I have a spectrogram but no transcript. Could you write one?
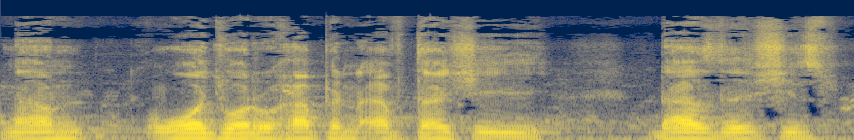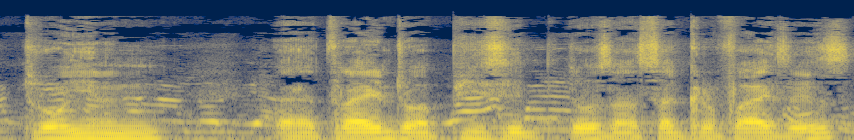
Now, watch what will happen after she does this. She's throwing, uh, trying to appease it. Those are sacrifices.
